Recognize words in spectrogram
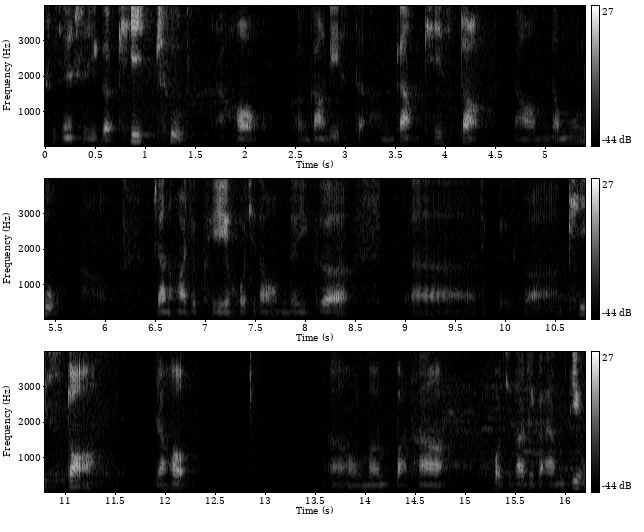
首先是一个 key to，然后横杠 list 横杠 key store，然后我们的目录，然后这样的话就可以获取到我们的一个。Key Store，然后，呃，我们把它获取到这个 MD5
